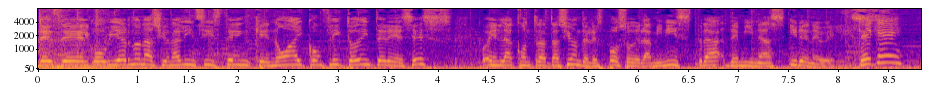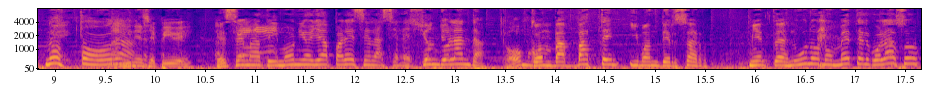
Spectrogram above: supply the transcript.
Desde el gobierno nacional insisten que no hay conflicto de intereses en la contratación del esposo de la ministra de Minas, Irene Vélez. ¿Qué qué? No, joda. Imagínese, pibe. Ese matrimonio ya aparece en la selección de Holanda. ¿Cómo? Con Van Basten y Van der Sar. Mientras uno nos mete el golazo,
